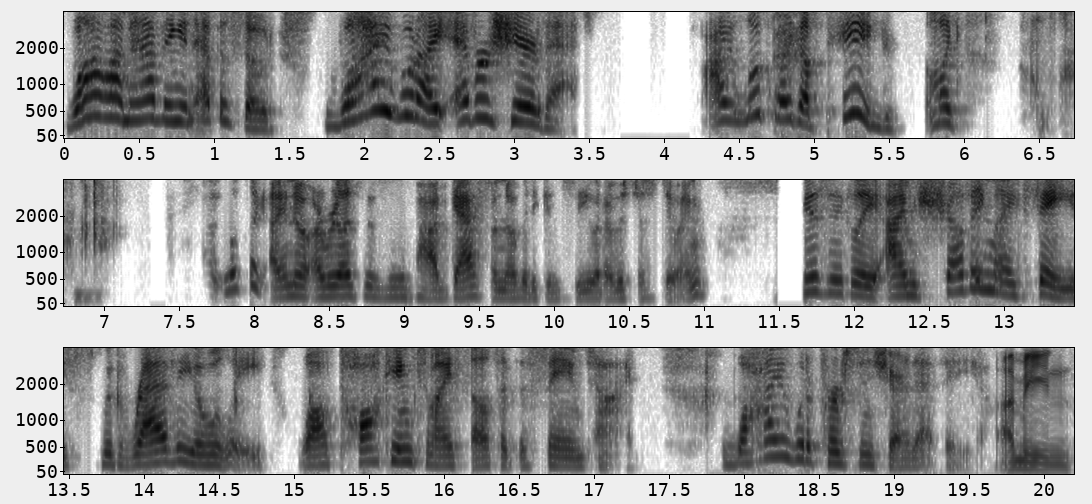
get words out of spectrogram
while I'm having an episode. Why would I ever share that? I look like a pig. I'm like, I look like I know. I realize this is a podcast, so nobody can see what I was just doing. Basically, I'm shoving my face with ravioli while talking to myself at the same time. Why would a person share that video? I mean,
